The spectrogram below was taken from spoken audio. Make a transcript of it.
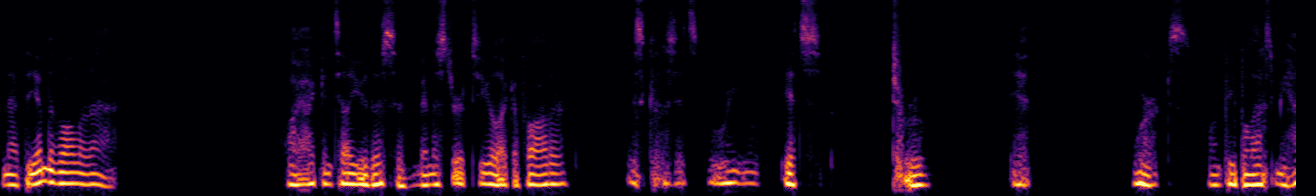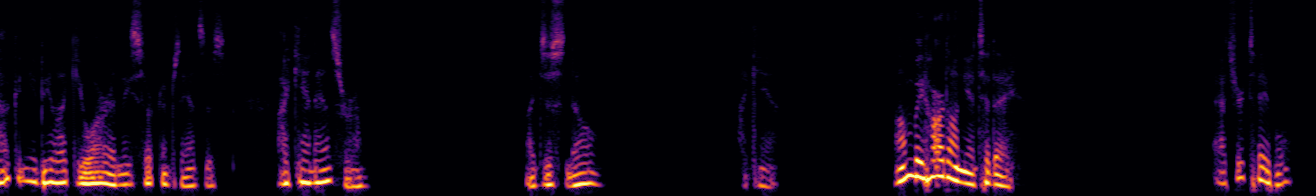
And at the end of all of that, why I can tell you this and minister to you like a father is because it's real. It's true. It works. When people ask me, How can you be like you are in these circumstances? I can't answer them. I just know I can't. I'm going to be hard on you today. At your table,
